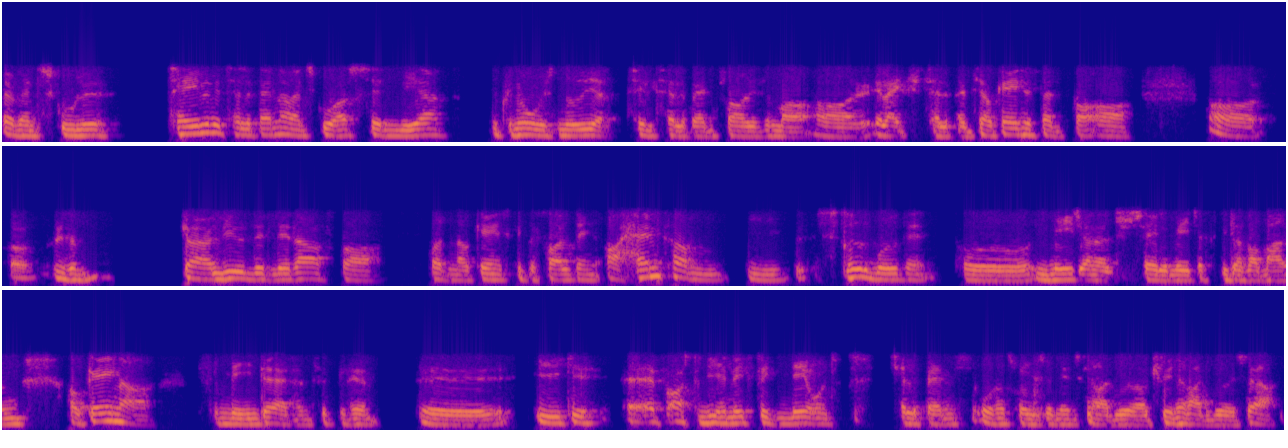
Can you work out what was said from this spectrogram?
at man skulle tale med Taliban, og man skulle også sende mere økonomisk nødhjælp til Taliban for ligesom at, og, eller ikke til Taliban, til Afghanistan for at, og, og ligesom, gøre livet lidt lettere for, for den afghanske befolkning. Og han kom i strid mod den på, i medierne og sociale medier, fordi der var mange afghanere, som mente, at han simpelthen øh, ikke, også fordi han ikke fik nævnt Talibans undertrykkelse af menneskerettigheder og kvinderettigheder især.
